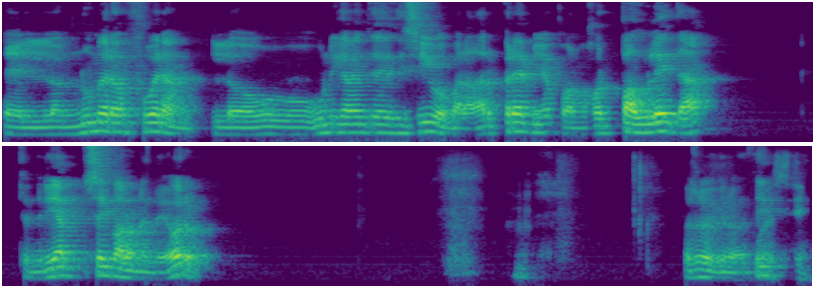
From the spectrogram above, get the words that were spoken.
el- los números fueran lo únicamente decisivo para dar premios, pues a lo mejor Pauleta tendría seis balones de oro. Eso es lo que quiero decir. Pues sí.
